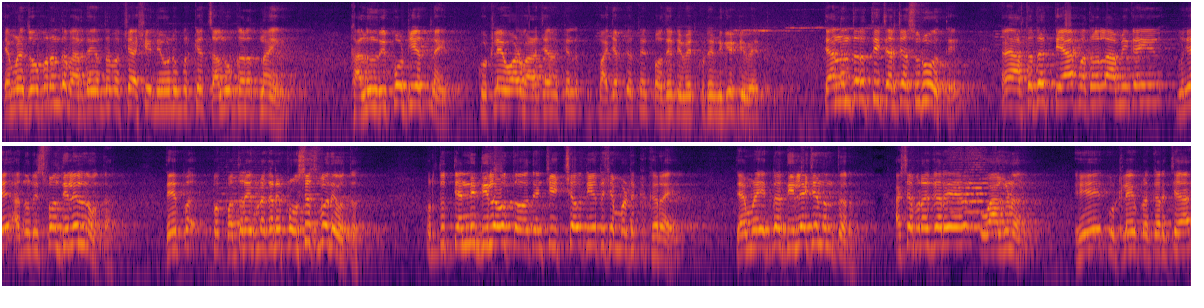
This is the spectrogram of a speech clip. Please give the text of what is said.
त्यामुळे जोपर्यंत भारतीय जनता पक्ष अशी निवडणूक प्रक्रिया चालू करत नाही खालून रिपोर्ट येत नाहीत. कुठल्याही वॉर्ड भाजप भाजपचे पॉझिटिव्ह आहेत कुठे निगेटिव्ह आहेत. त्यानंतरच ती चर्चा सुरू होते. आणि अर्थातच त्या पत्राला आम्ही काही म्हणजे अजून रिस्पॉन्स दिलेला नव्हता. ते प प- पत्र एक प्रकारे प्रोसेसमध्ये होतं. परंतु त्यांनी दिलं होतं त्यांची इच्छा होती हे तर शंभर टक्के खरं आहे. त्यामुळे एकदा दिल्याच्या नंतर अशा प्रकारे वागणं हे कुठल्याही प्रकारच्या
